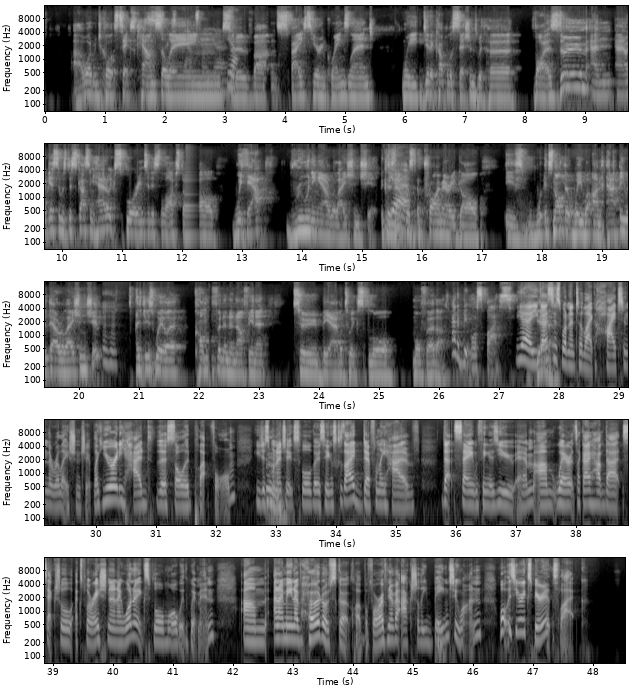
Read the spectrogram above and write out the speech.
uh, what would you call it, sex counselling yeah. sort of um, space here in Queensland. We did a couple of sessions with her via Zoom, and and I guess it was discussing how to explore into this lifestyle without ruining our relationship because Yeah. that was the primary goal. Is it's not that we were unhappy with our relationship; mm-hmm. it's just we were confident enough in it to be able to explore more further. Add a bit more spice. Yeah, you Yeah. guys just wanted to like heighten the relationship. Like you already had the solid platform. You just mm. wanted to explore those things because I definitely have that same thing as you, Em, um, where it's like I have that sexual exploration and I want to explore more with women. Um, and I mean, I've heard of Skirt Club before. I've never actually been to one. What was your experience like?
